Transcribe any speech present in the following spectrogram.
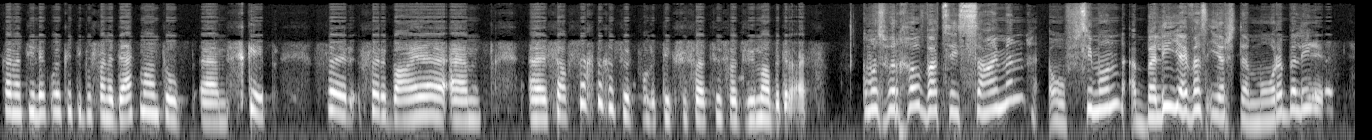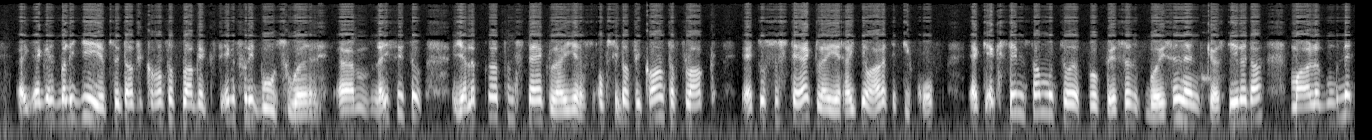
kan natuurlik ook 'n tipe van 'n dekmantel ehm um, skep vir vir baie ehm um, uh, selfsugtige soort politiek soos wat soos wat Zuma bedryf. Kom ons hoor gou wat sê Simon of Simon Billy, jy was eerste môre Billy. Yes. Ek ek is billetjie op Suid-Afrikaanse vlak. Ek ek is vir die boels hoor. Ehm um, luister so, julle praat van sterk leiers op Suid-Afrikaanse vlak. Het ons 'n sterk leier uit jou hart uit die kop. Ek ek stem saam met so professor Boysen en Kirsty daar, maar hulle moet net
